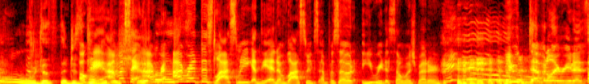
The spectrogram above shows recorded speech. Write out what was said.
Ooh, just just Okay, you the I'm gonna say I, re- I read this last week at the end of last week's episode. You read it so much better. you definitely read it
